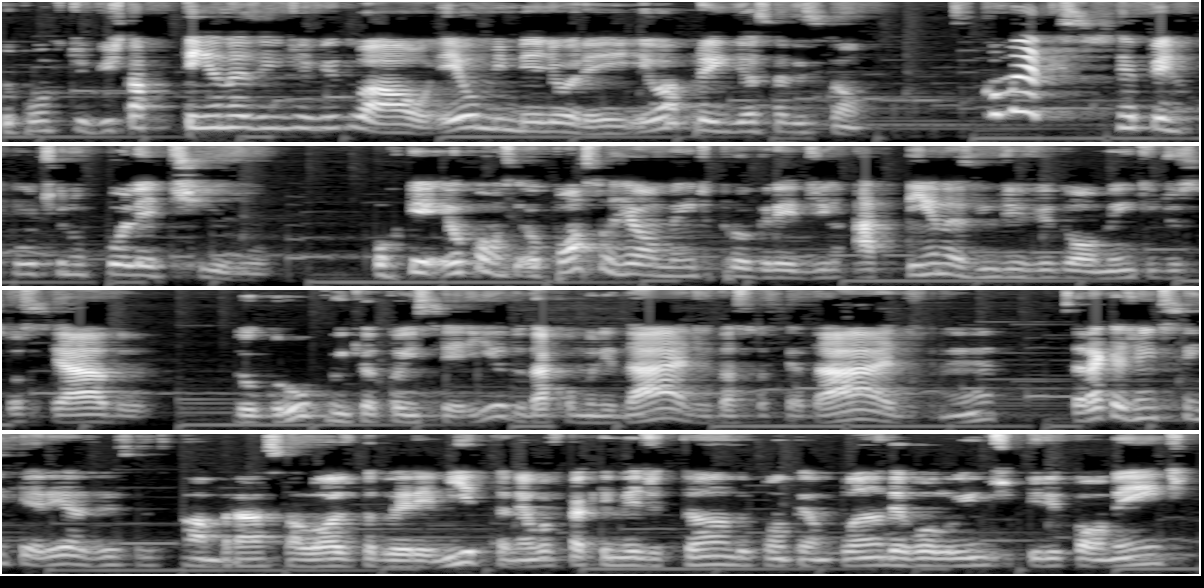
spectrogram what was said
do ponto de vista apenas individual. Eu me melhorei, eu aprendi essa lição. Como é que isso repercute no coletivo? Porque eu, eu posso realmente progredir apenas individualmente, dissociado do grupo em que eu estou inserido, da comunidade, da sociedade, né? Será que a gente, sem querer, às vezes não abraça a lógica do eremita, né? Eu vou ficar aqui meditando, contemplando, evoluindo espiritualmente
